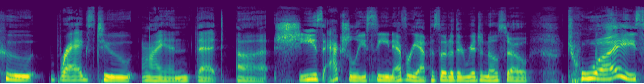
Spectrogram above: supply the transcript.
who brags to Ian that uh, she's actually seen every episode of the original show twice.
